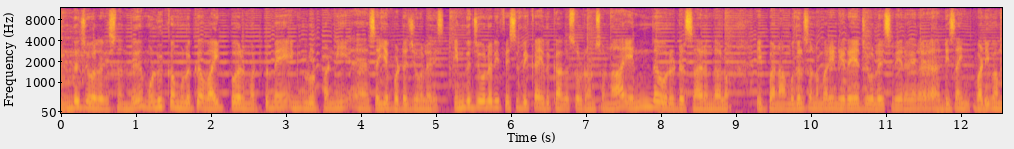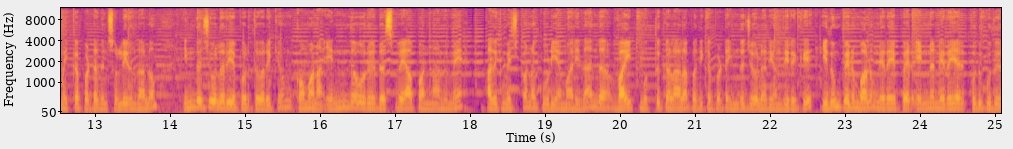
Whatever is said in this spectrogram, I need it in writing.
இந்த ஜுவல்லரிஸ் வந்து முழுக்க முழுக்க ஒயிட் பேர்ல் மட்டுமே இன்க்ளூட் பண்ணி செய்யப்பட்ட ஜுவல்லரிஸ் இந்த ஜுவல்லரி ஸ்பெசிஃபிக்காக எதுக்காக சொல்கிறோன்னு சொன்னால் எந்த ஒரு ட்ரெஸ்ஸாக இருந்தாலும் இப்போ நான் முதல் சொன்ன மாதிரி நிறைய ஜுவல்லரிஸ் வேறு வேறு டிசைன் வடிவமைக்கப்பட்டதுன்னு சொல்லியிருந்தாலும் இந்த ஜுவல்லரியை பொறுத்த வரைக்கும் கொமனாக எந்த ஒரு ட்ரெஸ் வேயா பண்ணாலுமே அதுக்கு மெச் பண்ணக்கூடிய மாதிரி தான் இந்த ஒயிட் முத்துக்களால் பதிக்கப்பட்ட இந்த ஜுவல்லரி வந்து இருக்குது இதுவும் பெரும்பாலும் நிறைய பேர் என்ன நிறைய புது புது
